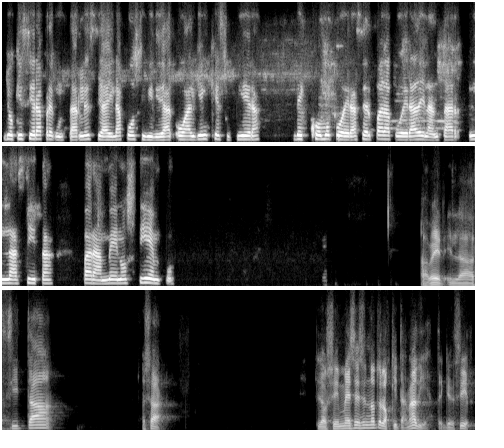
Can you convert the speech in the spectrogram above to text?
Yo quisiera preguntarles si hay la posibilidad o alguien que supiera de cómo poder hacer para poder adelantar la cita para menos tiempo. A ver, la cita, o sea, los seis meses no te los quita nadie, te quiero decir.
